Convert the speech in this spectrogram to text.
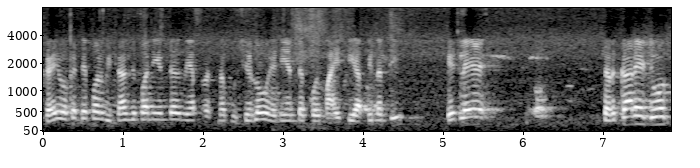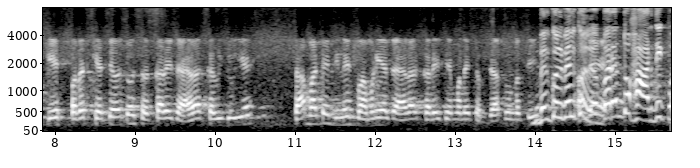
ગઈ વખતે પણ વિધાનસભાની અંદર મેં પ્રશ્ન પૂછેલો એની અંદર કોઈ માહિતી આપી નથી. એટલે સરકારે જો કેસ પરત ખેંચ્યો હોય તો સરકારે જાહેરાત કરવી જોઈએ. શા માટે દિનેશ બામણીયા જાહેરાત કરે છે મને સમજાતું નથી. બિલકુલ બિલકુલ. પરંતુ હાર્દિક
